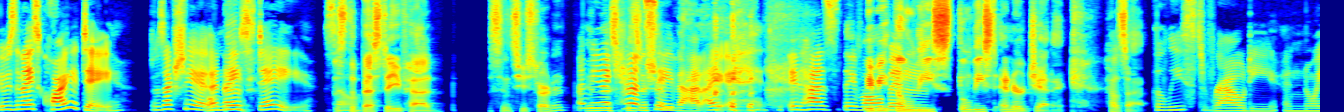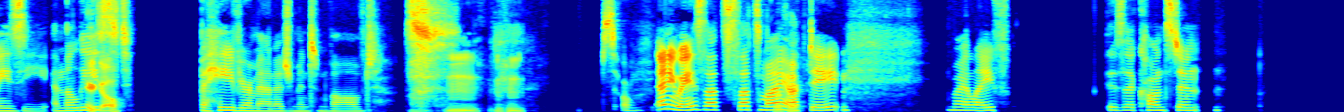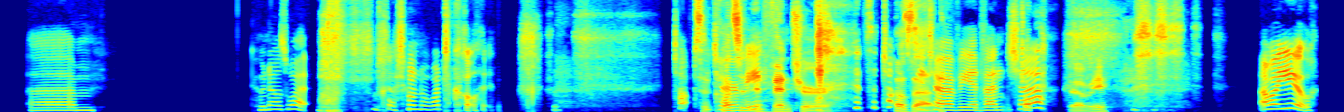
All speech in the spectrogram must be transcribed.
it was a nice quiet day. It was actually a, Oh, a nice day. So This is the best day you've had since you started. I mean, I can't say that. I it has they've all been the least the least energetic. How's that? the least rowdy and noisy and the There you go. least behavior management involved. Mm, mhm. So, anyways, that's that's my Perfect. update. My life is a constant um who knows what? I don't know what to call it. It's Topsy a constant turvy. adventure. it's a topsy turvy adventure. Abby. How about you?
